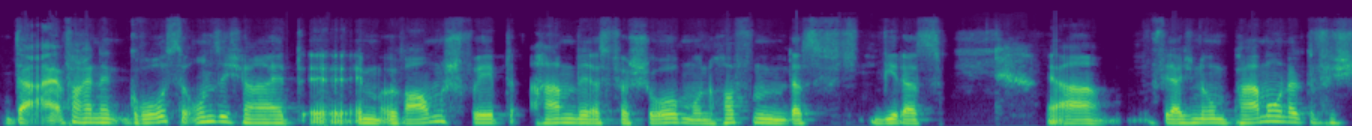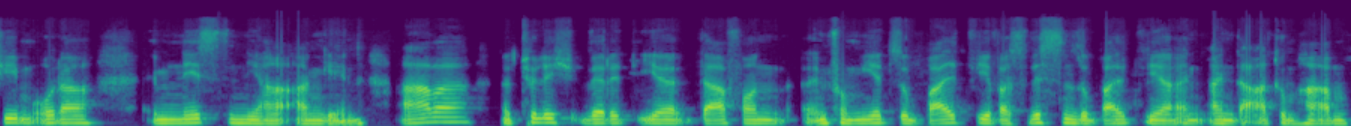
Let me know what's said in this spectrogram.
da einfach eine große Unsicherheit äh, im Raum schwebt, haben wir es verschoben und hoffen, dass wir das ja, vielleicht nur ein paar Monate verschieben oder im nächsten Jahr angehen. Aber natürlich werdet ihr davon informiert, sobald wir was wissen, sobald wir ein, ein Datum haben,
